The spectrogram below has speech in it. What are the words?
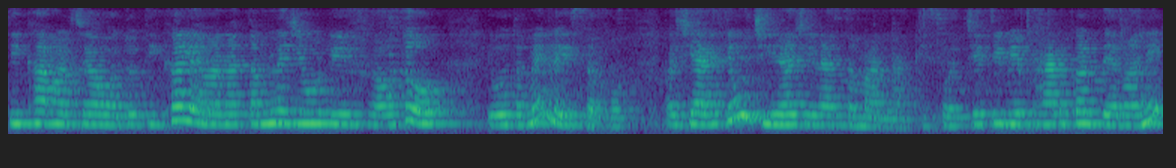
તીખા મરચાં હોય તો તીખા લેવાના, તમને જેવો ટેસ્ટ આવતો એવો તમે લઈ શકો. પછી આ રીતે હું ઝીણા ઝીણા સમાર નાખીશ. વચ્ચેથી બે ફાડ કરી દેવાની.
